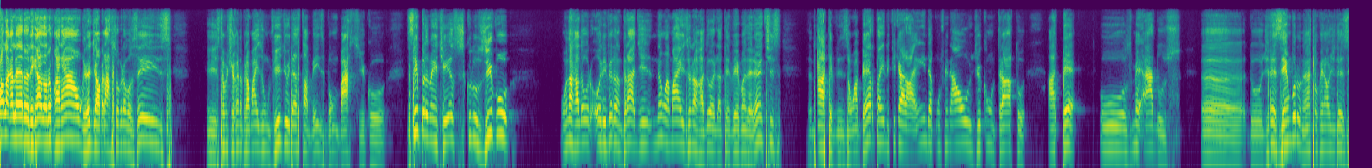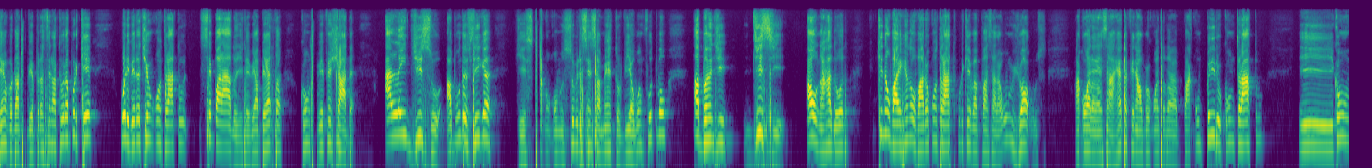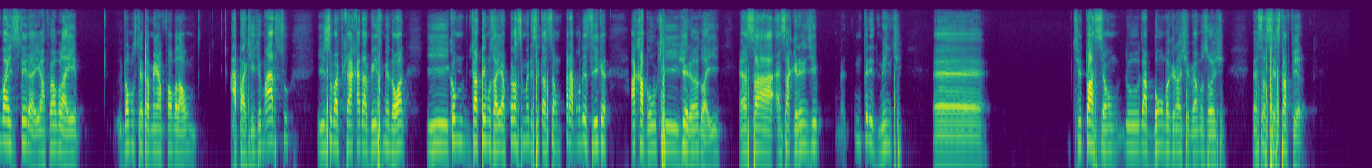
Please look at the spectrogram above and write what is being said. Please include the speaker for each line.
Speaker 1: Fala galera ligada no canal, grande abraço para vocês. Estamos chegando para mais um vídeo e desta vez bombástico, simplesmente exclusivo. O narrador Oliveira Andrade não é mais o narrador da TV Bandeirantes, na televisão aberta, ele ficará ainda com final de contrato até os meados uh, do, de dezembro, né? até o final de dezembro da TV por assinatura, porque o Oliveira tinha um contrato separado de TV aberta com TV fechada. Além disso, a Bundesliga, que está como sublicenciamento via OneFootball, a Band disse ao narrador que não vai renovar o contrato porque vai passar alguns jogos agora nessa reta final por conta da para cumprir o contrato e como vai ter aí a Fórmula E, vamos ter também a Fórmula 1 a partir de março. Isso vai ficar cada vez menor. E como já temos aí a próxima licitação para a Bundesliga, acabou que gerando aí essa, essa grande, infelizmente, é, situação do, da bomba que nós tivemos hoje, nessa sexta-feira.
